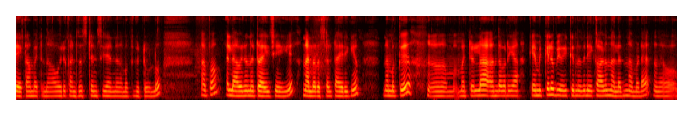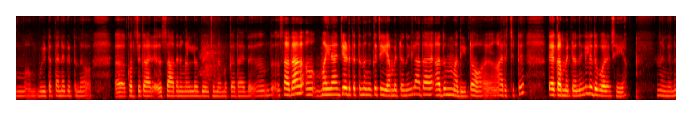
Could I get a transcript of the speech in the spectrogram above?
തേക്കാൻ പറ്റുന്ന ആ ഒരു കൺസിസ്റ്റൻസി തന്നെ നമുക്ക് കിട്ടുള്ളൂ. അപ്പം എല്ലാവരും ഒന്ന് ട്രൈ ചെയ്യ്. നല്ല റിസൾട്ടായിരിക്കും നമുക്ക് മറ്റുള്ള എന്താ പറയുക കെമിക്കൽ ഉപയോഗിക്കുന്നതിനേക്കാളും നല്ലത് നമ്മുടെ വീട്ടിൽ തന്നെ കിട്ടുന്ന കുറച്ച് സാധനങ്ങളിൽ ഉപയോഗിച്ച് നമുക്ക് അതായത് സാധാ മൈലാഞ്ചി എടുത്തിട്ട് നിങ്ങൾക്ക് ചെയ്യാൻ പറ്റുമെങ്കിൽ അത് അതും മതി കേട്ടോ അരച്ചിട്ട് തേക്കാൻ പറ്റുമെങ്കിൽ ഇതുപോലെ ചെയ്യാം. അങ്ങനെ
